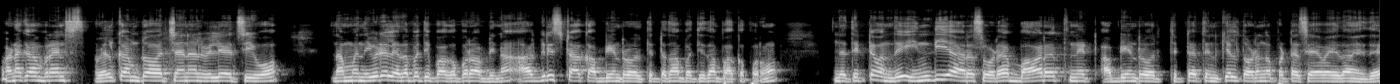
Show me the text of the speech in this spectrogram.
வணக்கம் friends welcome to our channel village சிஓ நம்ம இந்த வீடியோவில் எதை பற்றி பார்க்க போகிறோம் அப்படின்னா அக்ரி ஸ்டாக் அப்படின்ற ஒரு திட்டத்தை பற்றி தான் பார்க்க போகிறோம் இந்த திட்டம் வந்து இந்திய அரசோட பாரத் நெட் அப்படின்ற ஒரு திட்டத்தின் கீழ் தொடங்கப்பட்ட சேவை தான் இது.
